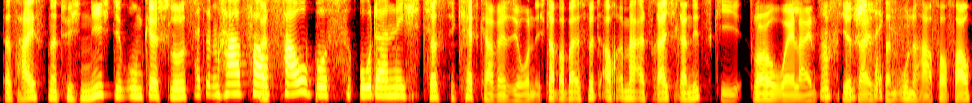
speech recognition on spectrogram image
Das heißt natürlich nicht im Umkehrschluss. Als im HVV-Bus oder nicht. Das ist die Ketka-Version. Ich glaube aber, es wird auch immer als Reich Ranitzky Throwaway-Line zitiert, da ist es dann ohne HVV.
